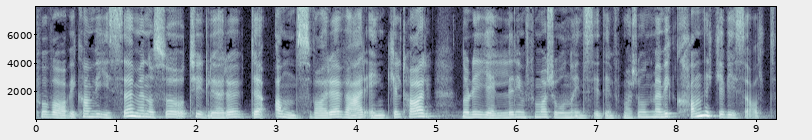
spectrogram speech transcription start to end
På hva vi kan vise, men også å tydeliggjøre det ansvaret hver enkelt har når det gjelder informasjon og innsideinformasjon. Men vi kan ikke vise alt.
